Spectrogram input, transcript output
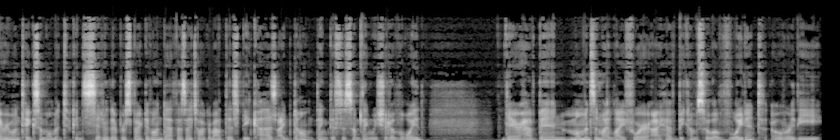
everyone takes a moment to consider their perspective on death as I talk about this because I don't think this is something we should avoid. There have been moments in my life where I have become so avoidant over the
